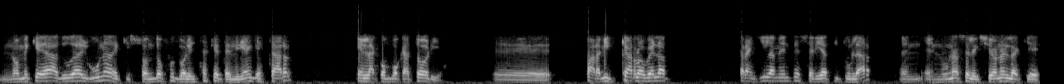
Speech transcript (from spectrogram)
no me queda duda alguna de que son dos futbolistas que tendrían que estar en la convocatoria. Eh, para mí, Carlos Vela tranquilamente sería titular en, en, una selección en la que,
